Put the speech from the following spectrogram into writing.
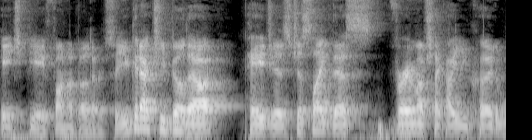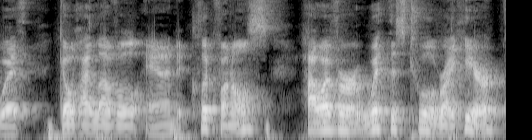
HBA funnel builder. So you could actually build out pages just like this, very much like how you could with Go High Level and ClickFunnels. However, with this tool right here,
